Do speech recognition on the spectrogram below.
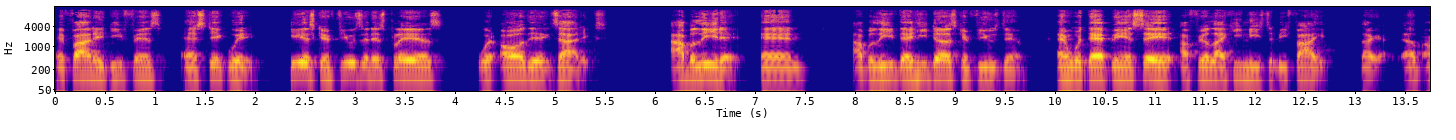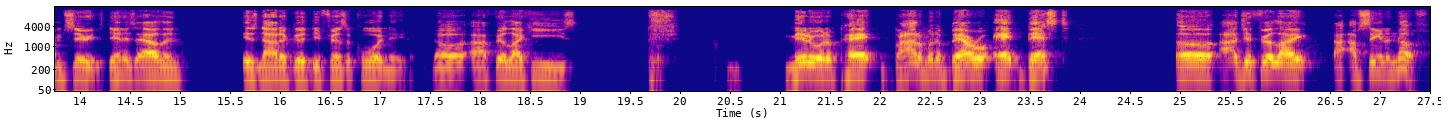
and find a defense and stick with it. He is confusing his players with all the exotics. I believe that. And I believe that he does confuse them. And with that being said, I feel like he needs to be fired. Like, I'm serious. Dennis Allen is not a good defensive coordinator. No, I feel like he's middle of the pack, bottom of the barrel at best. Uh, I just feel like I, have seen enough.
